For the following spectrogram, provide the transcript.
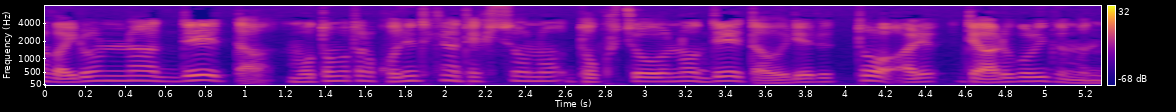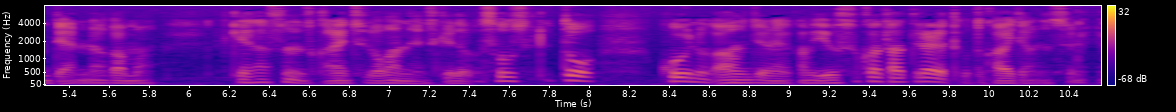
なんかいろんなデータ、もともとの個人的な特徴の特徴のデータを入れると、あれ、で、アルゴリズムみたいな、なんかまあ、計算するんですかねちょっとわかんないですけど、そうすると、こういうのが合うんじゃないか予測が立てられたこと書いてあるんですよね。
